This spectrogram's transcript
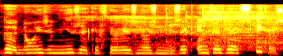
the noise and music, if there is noise and music, into the speakers.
